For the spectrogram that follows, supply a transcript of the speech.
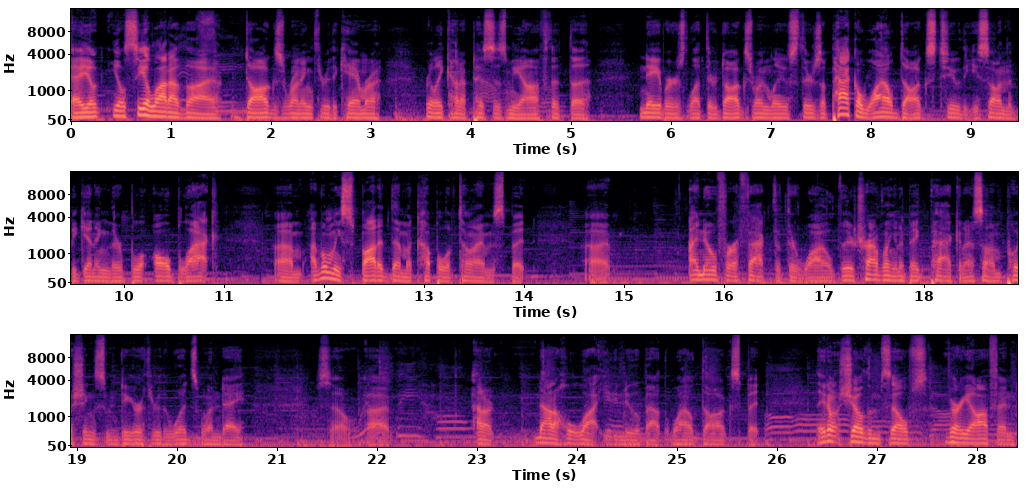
Yeah, you'll you'll see a lot of uh, dogs running through the camera. Really kind of pisses me off that the neighbors let their dogs run loose. There's a pack of wild dogs too that you saw in the beginning. They're bl all black. Um, I've only spotted them a couple of times, but uh, I know for a fact that they're wild. They're traveling in a big pack, and I saw them pushing some deer through the woods one day. So uh, I don't, not a whole lot you can do about the wild dogs, but they don't show themselves very often.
